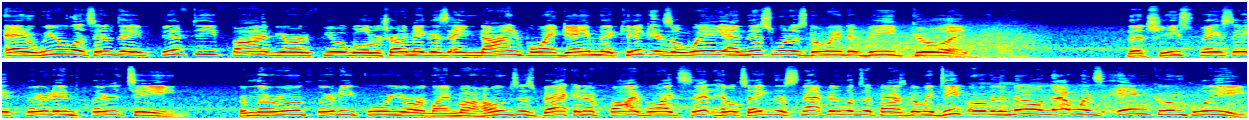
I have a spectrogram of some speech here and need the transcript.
And we will attempt a 55 yard field goal to try to make this a nine point game. The kick is away, and this one is going to be good. The Chiefs face a third and 13. From their own 34 yard line, Mahomes is back in a five wide set. He'll take the snap and looks at pass going deep over the middle, and that one's incomplete.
